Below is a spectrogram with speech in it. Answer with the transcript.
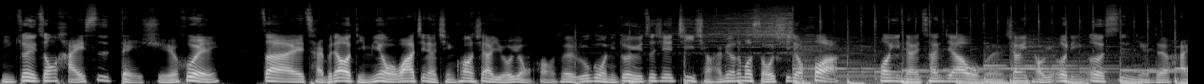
你最终还是得学会在踩不到底、没有挖进的情况下游泳哈。所以如果你对于这些技巧还没有那么熟悉的话，欢迎来参加我们像一条鱼二零二四年的寒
